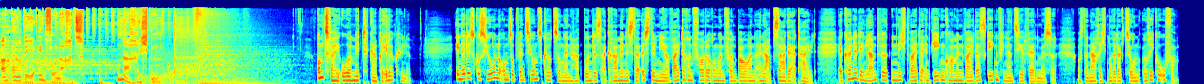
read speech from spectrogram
ARD Infonacht Nachrichten Um 2 Uhr mit Gabriela Kühne. In der Diskussion um Subventionskürzungen hat Bundesagrarminister Özdemir weiteren Forderungen von Bauern eine Absage erteilt. Er könne den Landwirten nicht weiter entgegenkommen, weil das gegenfinanziert werden müsse. Aus der Nachrichtenredaktion Ulrike Ufer.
